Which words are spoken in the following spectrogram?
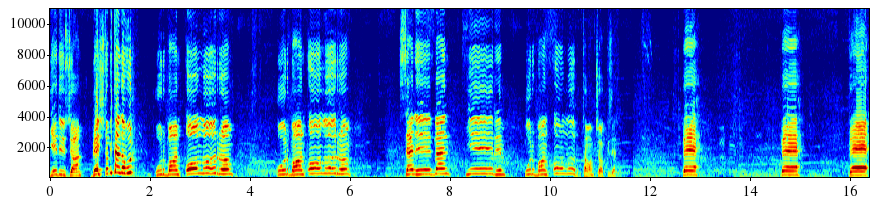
700 can 5 bir tane de vur. Kurban olurum. Kurban olurum. Seni ben yerim. Kurban olur. Tamam çok güzel. Ve ve ve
